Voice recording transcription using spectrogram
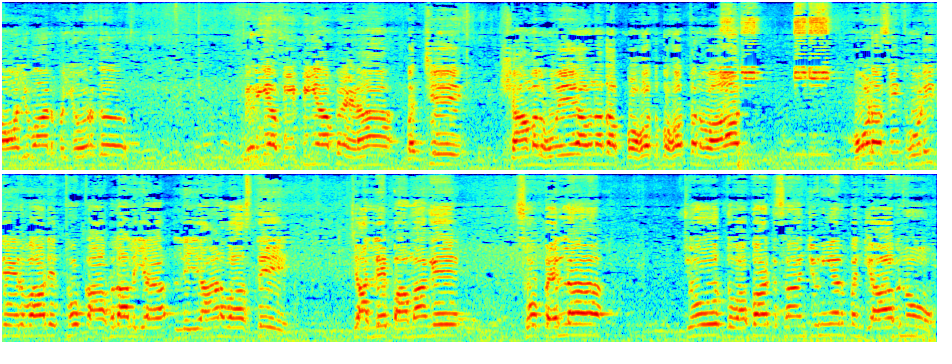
ਨੌਜਵਾਨ ਬਜ਼ੁਰਗ, ਮੇਰੀਆਂ ਬੀਬੀਆਂ, ਭੈਣਾਂ, ਬੱਚੇ ਸ਼ਾਮਲ ਹੋਏ ਆ, ਉਹਨਾਂ ਦਾ ਬਹੁਤ ਬਹੁਤ ਧੰਨਵਾਦ। ਹੁਣ ਅਸੀਂ ਥੋੜੀ ਦੇਰ ਬਾਅਦ ਇੱਥੋਂ ਕਾਫਲਾ ਲਿਜਾਣ ਵਾਸਤੇ ਚਾਲੇ ਪਾਵਾਂਗੇ। ਸੋ ਪਹਿਲਾਂ ਜੋ ਦੁਆਬਾ ਕਿਸਾਨ ਯੂਨੀਅਨ ਪੰਜਾਬ ਨੂੰ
